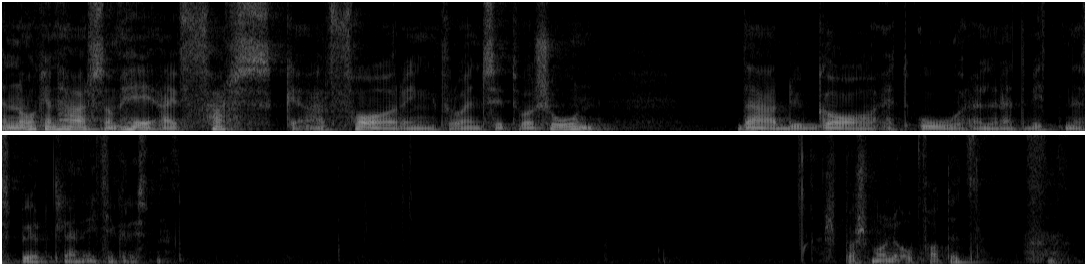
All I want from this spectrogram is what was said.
Er noen her som har ei fersk erfaring fra en situasjon der du ga et ord eller et vitnesbyrd til en ikke-kristen? Spørsmålet oppfattet?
